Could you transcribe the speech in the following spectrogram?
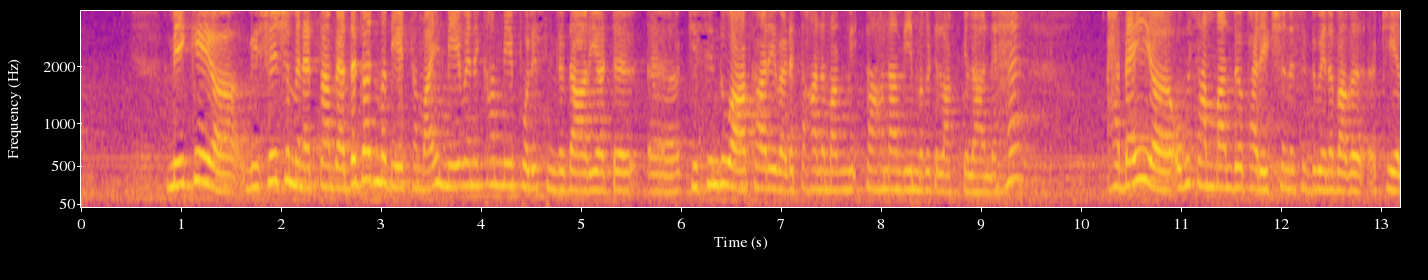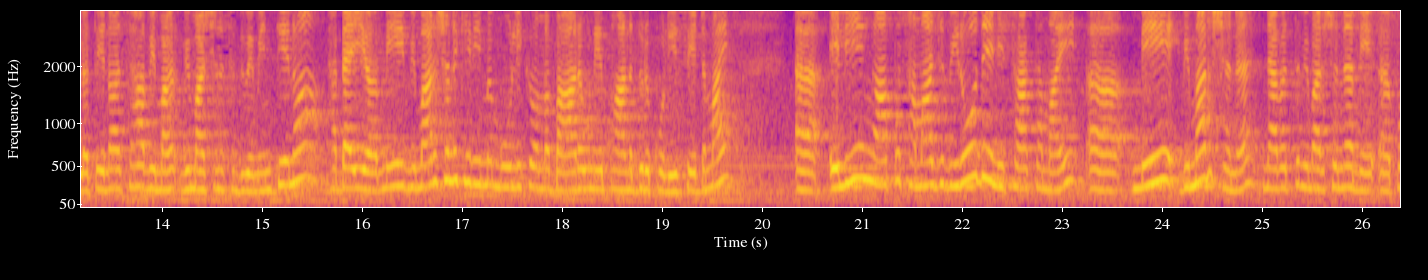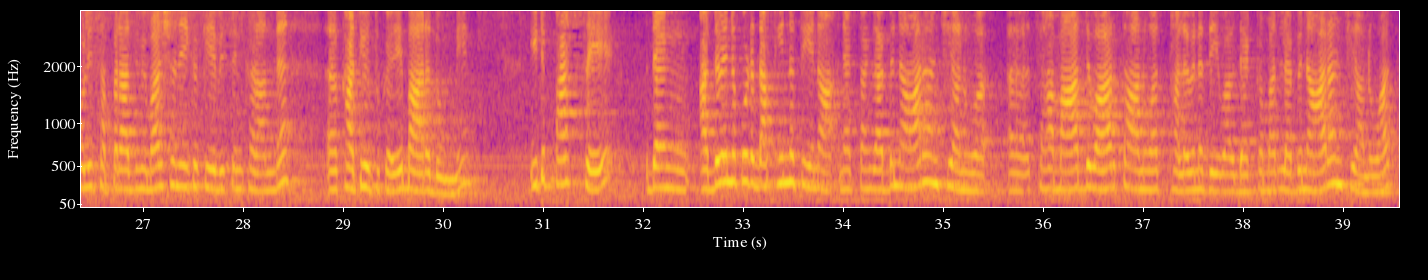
මේකේ විශේෂම නැත්තම් වැදගත්ම දේ තමයි මේ වෙනකම් මේ පොලිස් නිලධාරියට කිසිදු ආකාරයේ වැඩ තහනම් වීමකට ලක් වෙලා නැහැ. හැබැයි ඔහු සම්බන්ධව පරීක්ෂණ සිදු වෙන බව කියලා තියෙනවා සහ විමර්ශන සිදු වෙමින් තියෙනවා. හැබැයි මේ විමර්ශන කිරීම මූලිකවම බාර වුණේ පානදුර පොලිසියටමයි. එළියෙන් ආපු සමාජ විරෝධය නිසා තමයි මේ විමර්ශන නැවත විමර්ශන මේ පොලිස් අපරාධ විමර්ශන ඒකකයේ විසින් කරන්න කටයුතු කරේ බාර දුන්නේ. ඊට පස්සේ දැන් අද වෙනකොට දකින්න තියෙන නැත්නම් ලැබෙන ආරංචි අනුව සහ මාධ්‍ය වාර්තා අනුවත් පළවෙන දේවල් දැක්කමත් ලැබෙන ආරංචි අනුවත්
